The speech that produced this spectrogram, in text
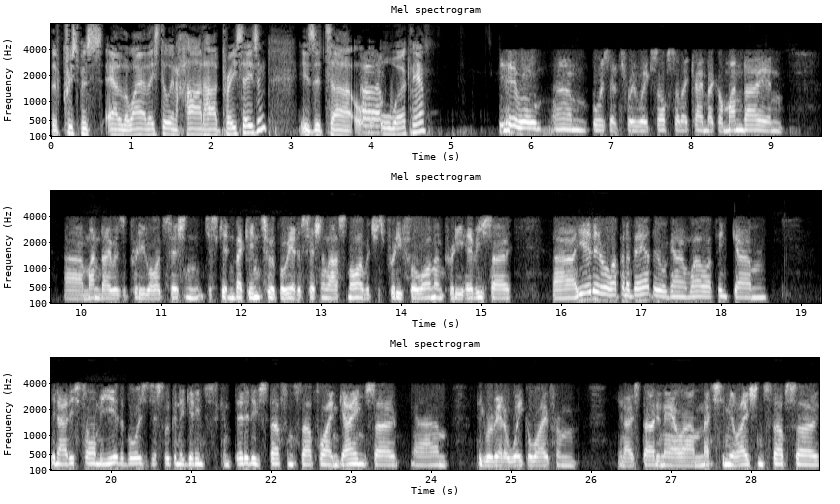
the Christmas out of the way. Are they still in hard, hard preseason? Is it uh, all, uh, all work now? Yeah, well, um, boys had three weeks off, so they came back on Monday, and uh, Monday was a pretty light session, just getting back into it. But we had a session last night, which was pretty full on and pretty heavy. So, uh, yeah, they're all up and about. They're all going well. I think, um, you know, this time of year, the boys are just looking to get into competitive stuff and start playing games. So, um, I think we're about a week away from, you know, starting our um, match simulation stuff. So,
